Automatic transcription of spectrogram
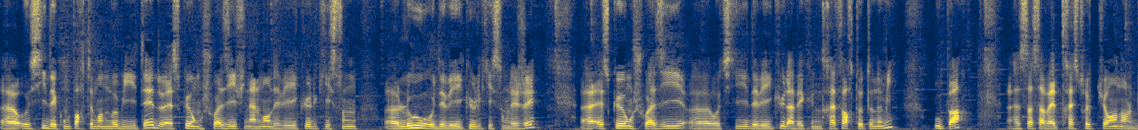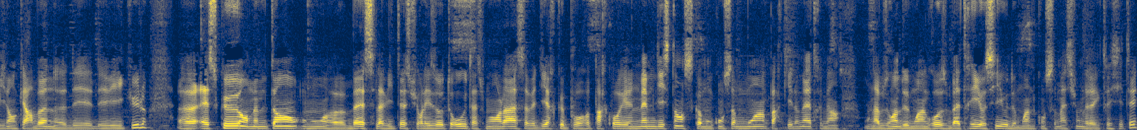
euh, aussi des comportements de mobilité, de est-ce qu'on choisit finalement des véhicules qui sont euh, lourds ou des véhicules qui sont légers euh, Est-ce qu'on choisit euh, aussi des véhicules avec une très forte autonomie ou pas? Ça, ça va être très structurant dans le bilan carbone des, véhicules. Euh, Est-ce que en même temps on baisse la vitesse sur les autoroutes À ce moment-là, ça veut dire que pour parcourir une même distance, comme on consomme moins par kilomètre, eh on a besoin de moins grosses batteries aussi ou de moins de consommation d'électricité.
